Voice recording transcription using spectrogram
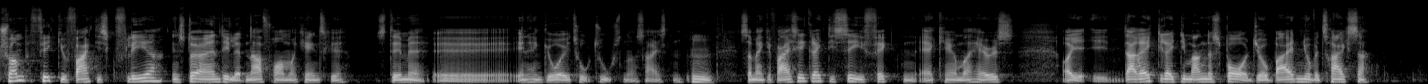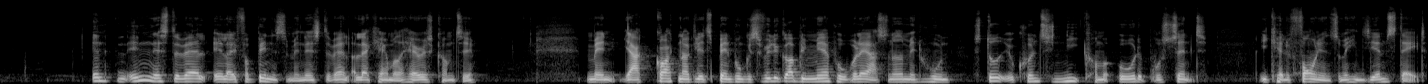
Trump fik jo faktisk flere, en større andel af den afroamerikanske stemme, øh, end han gjorde i 2016. Mm. Så man kan faktisk ikke rigtig se effekten af Kamala Harris. Og øh, der er rigtig, rigtig mange, der spår, at Joe Biden jo vil trække sig enten inden næste valg, eller i forbindelse med næste valg, og lade Kamala Harris komme til. Men jeg er godt nok lidt spændt på, hun kan selvfølgelig godt blive mere populær og sådan noget, men hun stod jo kun til 9,8 procent i Kalifornien, som er hendes hjemstat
